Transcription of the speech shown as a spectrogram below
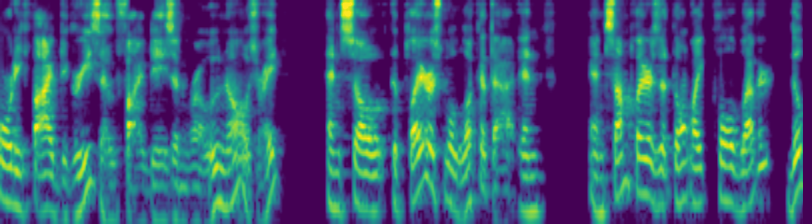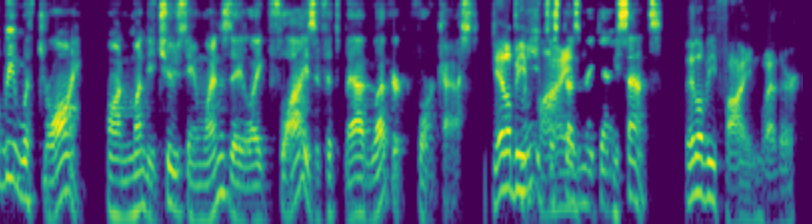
45 degrees out five days in a row. Who knows, right? And so the players will look at that. And and some players that don't like cold weather, they'll be withdrawing on Monday, Tuesday, and Wednesday like flies if it's bad weather forecast. It'll be me, It just fine. doesn't make any sense. It'll be fine weather.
